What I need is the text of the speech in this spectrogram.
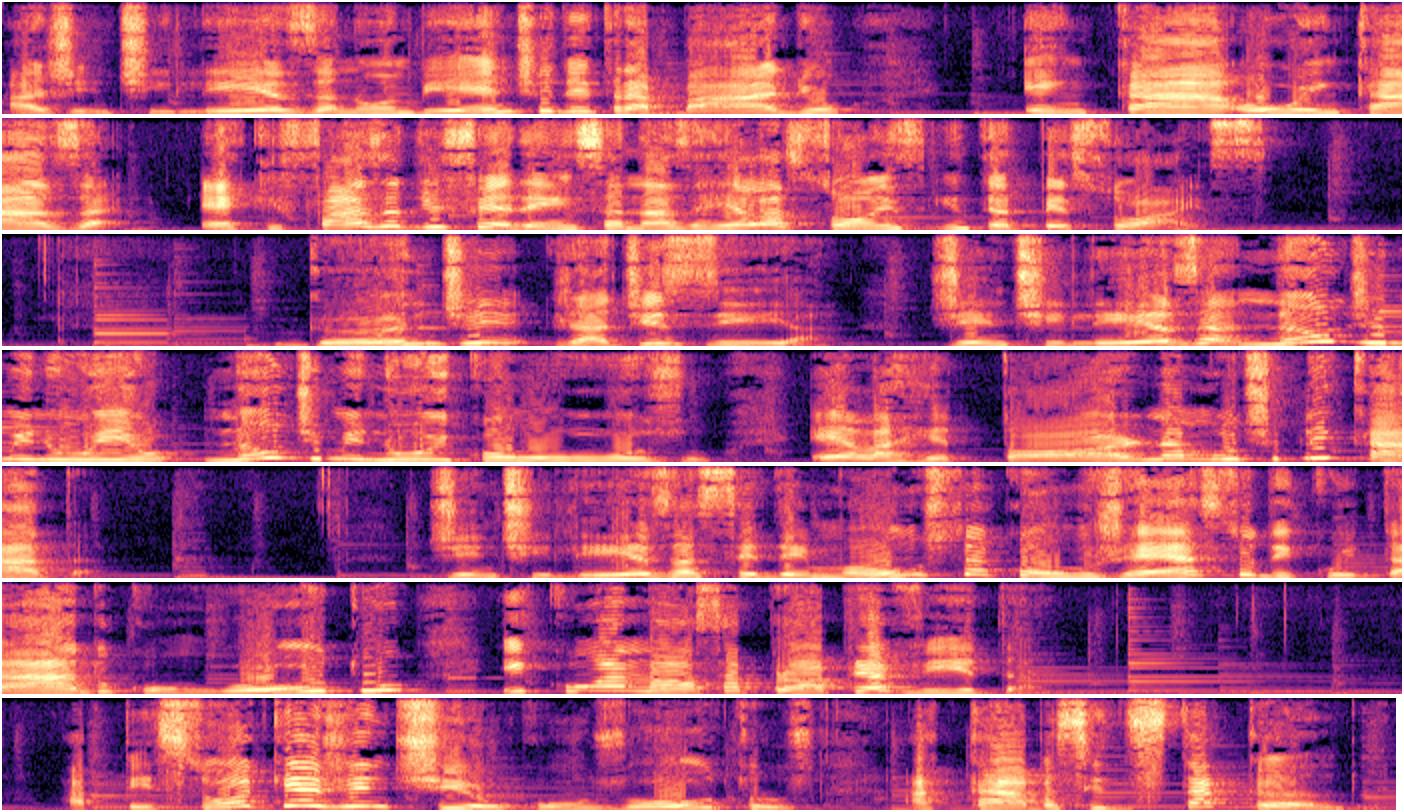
A gentileza no ambiente de trabalho em ca ou em casa é que faz a diferença nas relações interpessoais. Gandhi já dizia: gentileza não diminuiu, não diminui com o uso, ela retorna multiplicada. Gentileza se demonstra com um gesto de cuidado com o outro e com a nossa própria vida. A pessoa que é gentil com os outros acaba se destacando.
